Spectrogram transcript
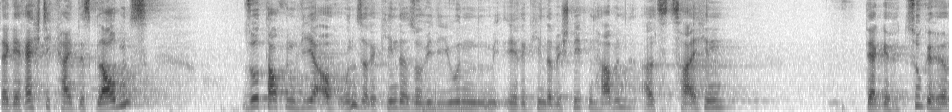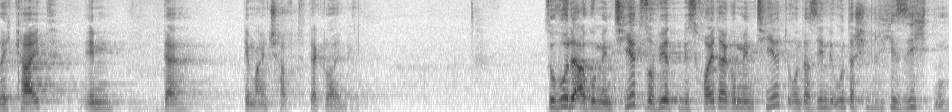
der Gerechtigkeit des Glaubens. So taufen wir auch unsere Kinder, so wie die Juden ihre Kinder beschnitten haben, als Zeichen der Zugehörigkeit in der Gemeinschaft der Gläubigen. So wurde argumentiert, so wird bis heute argumentiert und das sind die unterschiedlichen Sichten.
